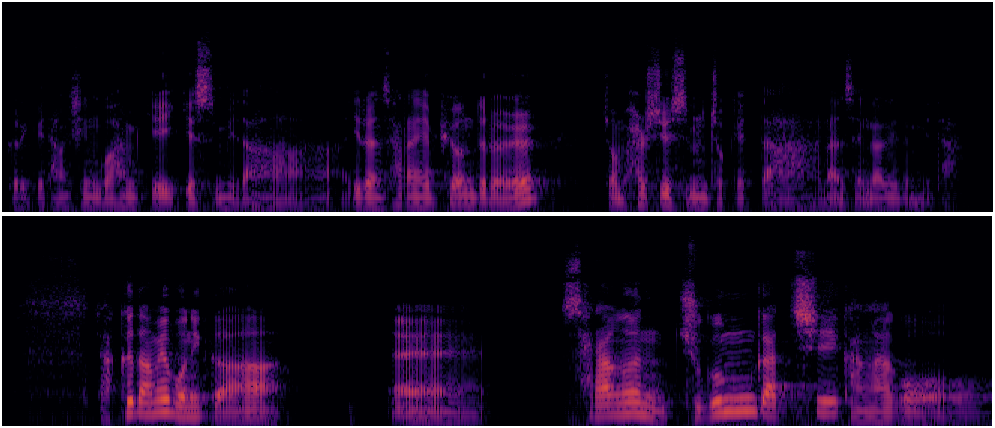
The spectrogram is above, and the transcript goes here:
그렇게 당신과 함께 있겠습니다. 이런 사랑의 표현들을 좀 할 수 있으면 좋겠다라는 생각이 듭니다. 자, 그 다음에 보니까 에, 사랑은 죽음같이 강하고 예,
